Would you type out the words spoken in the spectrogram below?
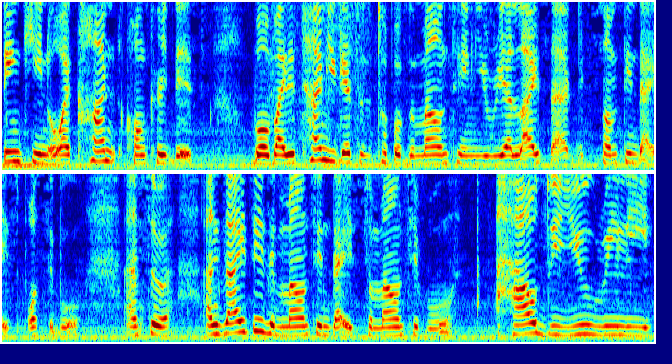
thinking, oh, I can't conquer this. But by the time you get to the top of the mountain, you realize that it's something that is possible. And so, anxiety is a mountain that is surmountable. How do you really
